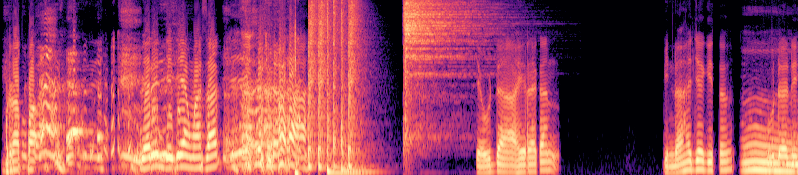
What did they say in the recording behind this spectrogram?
Berapa? Biarin JJ yang masak. Ya udah, akhirnya kan pindah aja gitu Udah deh. di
